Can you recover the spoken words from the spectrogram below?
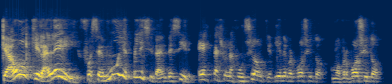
Que aunque la ley fuese muy explícita en decir, esta es una función que tiene propósito, como propósito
